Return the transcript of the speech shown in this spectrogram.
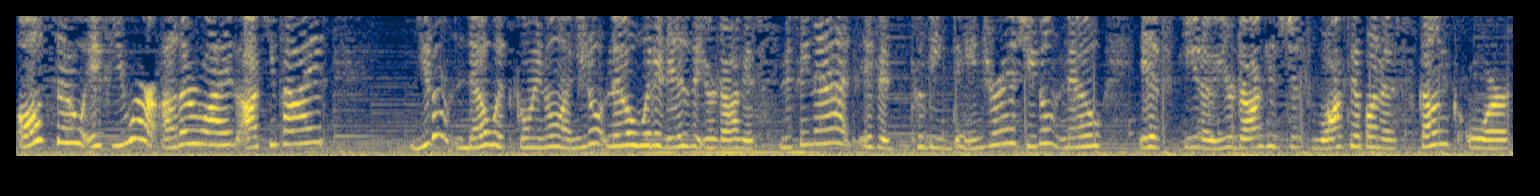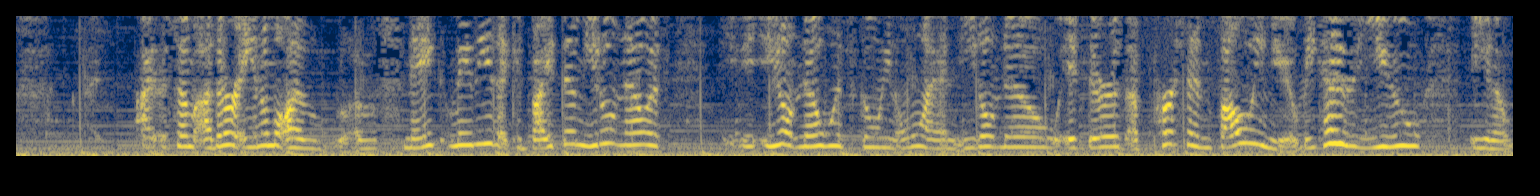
Also, if you are otherwise occupied, you don't know what's going on. You don't know what it is that your dog is sniffing at, if it could be dangerous. You don't know if, you know, your dog has just walked up on a skunk or some other animal, a, a snake maybe that could bite them. You don't know if you don't know what's going on. You don't know if there is a person following you because you, you know,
